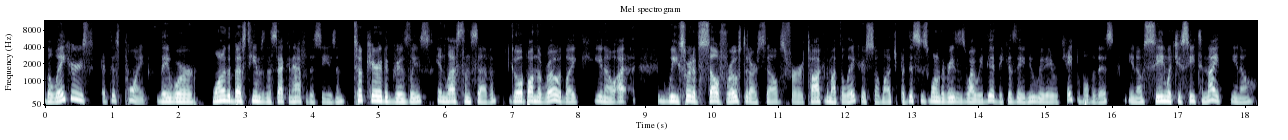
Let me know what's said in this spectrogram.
the Lakers at this point, they were one of the best teams in the second half of the season, took care of the Grizzlies in less than seven, go up on the road. Like, you know, I, we sort of self roasted ourselves for talking about the Lakers so much, but this is one of the reasons why we did because they knew they were capable of this. You know, seeing what you see tonight, you know,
